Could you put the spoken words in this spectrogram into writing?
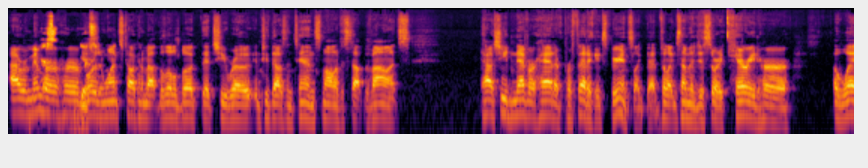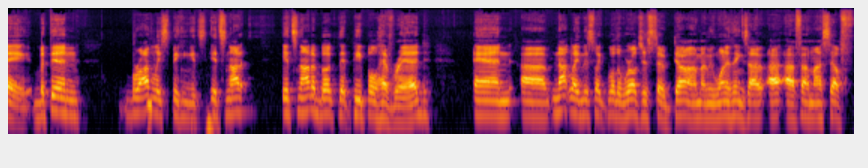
I remember yes. her yes. more than once talking about the little book that she wrote in 2010, Small Enough to Stop the Violence, how she'd never had a prophetic experience like that. I feel like something just sort of carried her away. But then, broadly speaking, it's it's not it's not a book that people have read and uh, not like this like well the world's just so dumb i mean one of the things I, I, I, found myself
